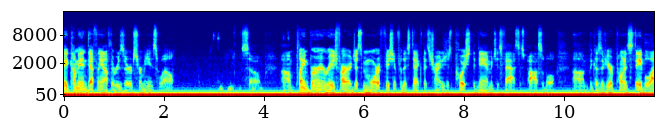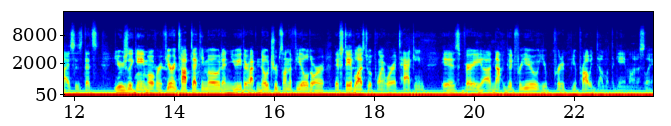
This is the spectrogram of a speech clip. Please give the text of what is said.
they come in definitely off the reserves for me as well. So um, playing burn and ragefire are just more efficient for this deck that's trying to just push the damage as fast as possible um, because if your opponent stabilizes that's usually game over. If you're in top decking mode and you either have no troops on the field or they've stabilized to a point where attacking is very uh, not good for you you're pretty you're probably done with the game honestly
